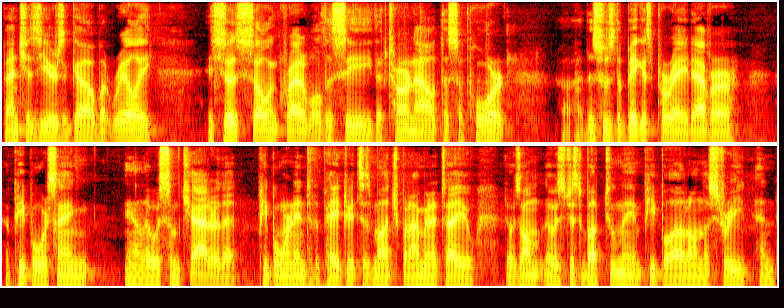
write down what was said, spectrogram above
benches years ago, but really, it's just so incredible to see the turnout, the support. Uh, this was the biggest parade ever. Uh, people were saying, you know, there was some chatter that people weren't into the Patriots as much, but I'm going to tell you, there was there was just about two million people out on the street, and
